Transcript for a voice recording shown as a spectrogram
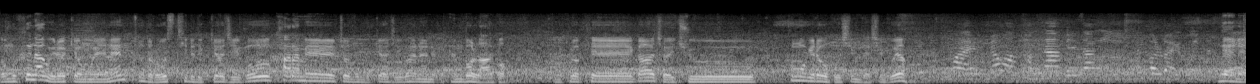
너무 흔하고 이럴 경우에는 좀 더 roasty도 느껴지고 카라멜 쪽도 느껴지고 하는 amber 라거 네, 그렇게가 저희 주 품목이라고 보시면 되시고요. 정말 유명한 강남 매장이 있는 걸로 알고 있는데 네네.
